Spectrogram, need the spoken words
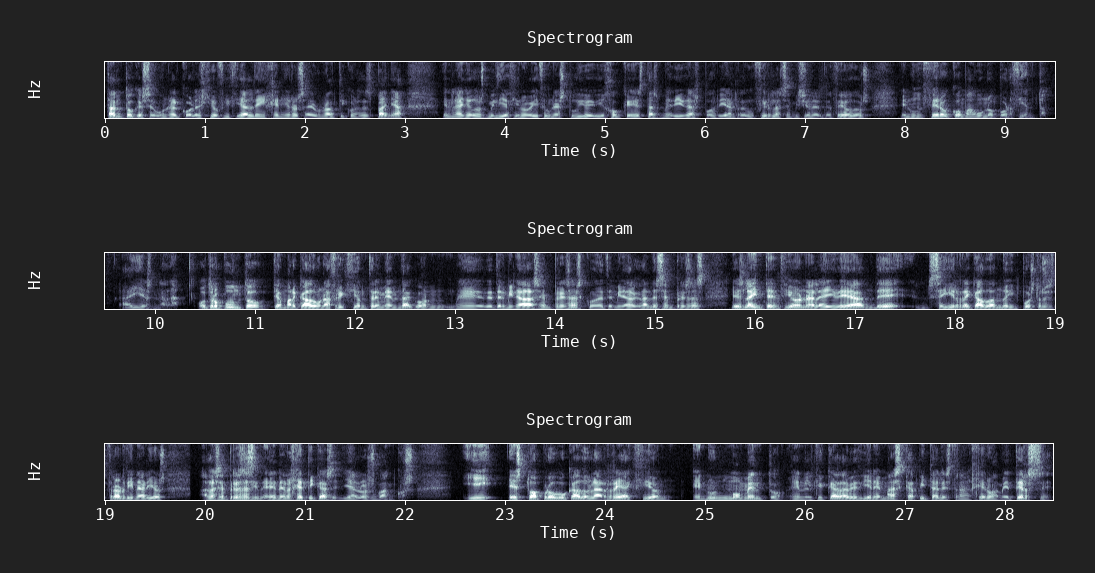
Tanto que según el Colegio Oficial de Ingenieros Aeronáuticos de España, en el año 2019 hizo un estudio y dijo que estas medidas podrían reducir las emisiones de CO2 en un 0,1%. Ahí es nada. Otro punto que ha marcado una fricción tremenda con eh, determinadas empresas, con determinadas grandes empresas, es la intención, a la idea de seguir recaudando impuestos extraordinarios a las empresas energéticas y a los bancos. Y esto ha provocado la reacción en un momento en el que cada vez viene más capital extranjero a meterse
